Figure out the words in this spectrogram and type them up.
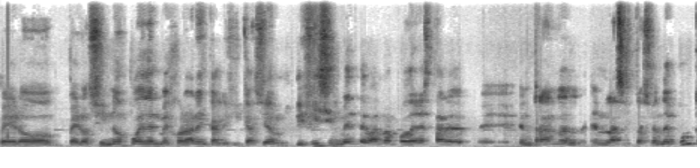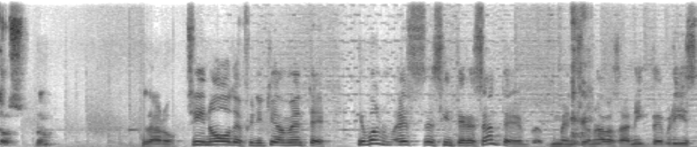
Pero, pero si no pueden mejorar en calificación, difícilmente van a poder estar eh, entrando en, la situación de puntos, ¿no? Claro, sí, no, definitivamente. Y bueno, es, es interesante. Mencionabas a Nick Debris,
